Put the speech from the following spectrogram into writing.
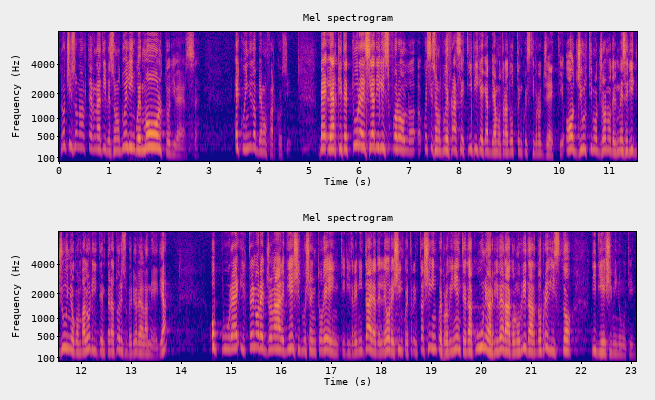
Non ci sono alternative, sono due lingue molto diverse e quindi dobbiamo far così. Beh, le architetture sia di List for All, queste sono due frasi tipiche che abbiamo tradotto in questi progetti. Oggi, ultimo giorno del mese di giugno, con valori di temperatura superiori alla media, oppure il treno regionale 10220 di Trenitalia delle ore 5.35 proveniente da Cuneo arriverà con un ritardo previsto di 10 minuti.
